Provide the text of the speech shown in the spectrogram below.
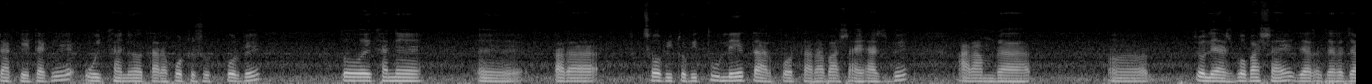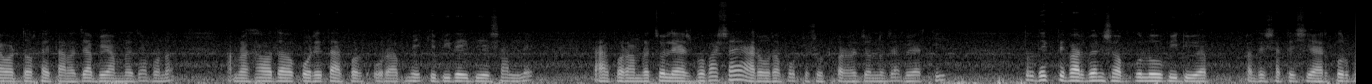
ডাকে এটাকে, ওইখানেও তারা ফটোশ্যুট করবে। তো এখানে তারা ছবি টবি তুলে তারপর তারা বাসায় আসবে। আর আমরা চলে আসব বাসায়। যারা যারা যাওয়ার দরকার তারা যাবে, আমরা যাব না। আমরা খাওয়া দাওয়া করে তারপর ওরা মেয়েকে বিদায় দিয়ে সারলে, তারপর আমরা চলে আসব বাসায়। আর ওরা ফটোশ্যুট করার জন্য যাবে আর কি। তো দেখতে পারবেন সবগুলো ভিডিও আপনাদের সাথে শেয়ার করব।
